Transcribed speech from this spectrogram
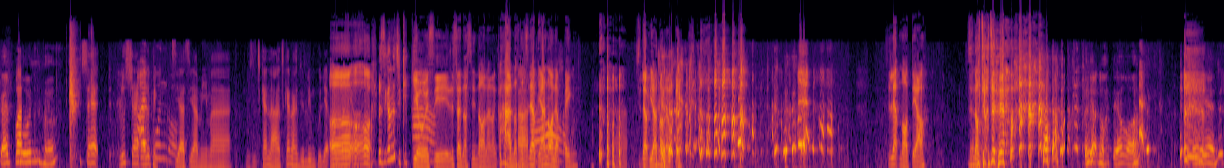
佢搬吓， set 你 share 你平试下试下咪嘛，唔是一间人一间人就黏几粒。ờ ờ ờ nó chỉ có nó chỉ cái kiểu嘅事，你成日先攞啦，个闲攞攞粒嘢攞粒冰，粒嘢攞粒冰，粒攞掉，攞掉咗了。你有弄掉我，alien，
